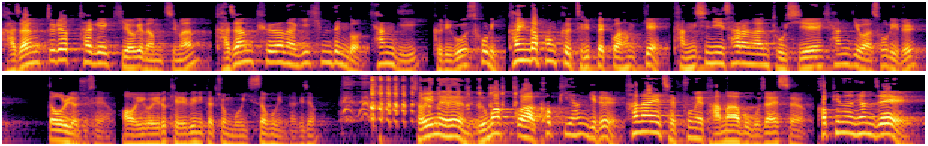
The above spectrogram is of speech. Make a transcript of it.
가장 뚜렷하게 기억에 남지만 가장 표현하기 힘든 것, 향기, 그리고 소리 카인다 펑크 드립백과 함께 당신이 사랑한 도시의 향기와 소리를 떠올려주세요 어 이거 이렇게 읽으니까 좀 뭐 있어 보인다 그죠? 저희는 음악과 커피 향기를 하나의 제품에 담아보고자 했어요 커피는 현재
